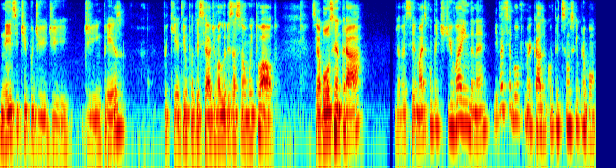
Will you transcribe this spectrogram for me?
nesse tipo de, de, de empresa, porque tem um potencial de valorização muito alto. Se a bolsa entrar, já vai ser mais competitivo ainda, né? E vai ser bom para o mercado, competição sempre é bom.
